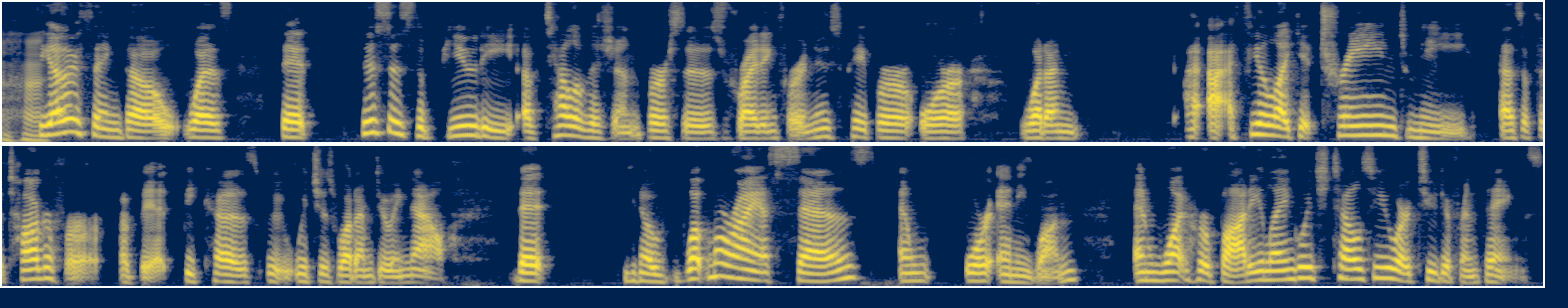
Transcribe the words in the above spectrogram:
Uh-huh. The other thing, though, was that this is the beauty of television versus writing for a newspaper or what I'm. I, I feel like it trained me as a photographer a bit because, which is what I'm doing now, that you know what Mariah says and or anyone and what her body language tells you are two different things.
